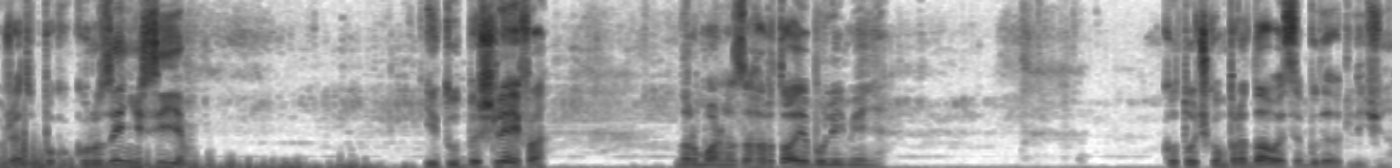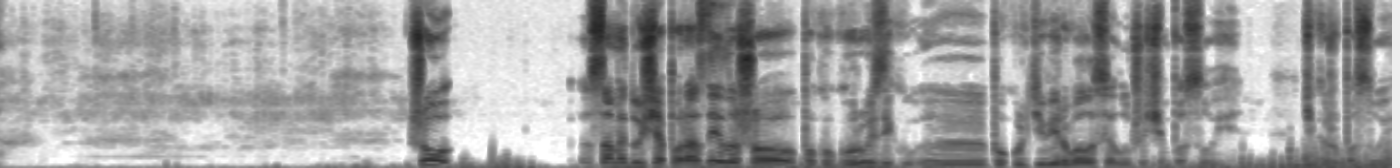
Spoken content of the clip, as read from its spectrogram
Вже тут по кукурузині сіємо. І тут без шлейфа. Нормально загортає більш-менш. Коточком придавиться, буде отлично. Що саме дужче поразило, що по кукурузі е, покультивірувалося лучше, ніж по сої. Чи кажу по сої.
